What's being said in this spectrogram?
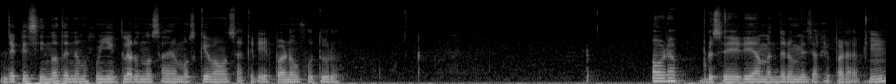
ya que si no tenemos muy en claro no sabemos qué vamos a querer para un futuro. Ahora procederé a mandar un mensaje para mí.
